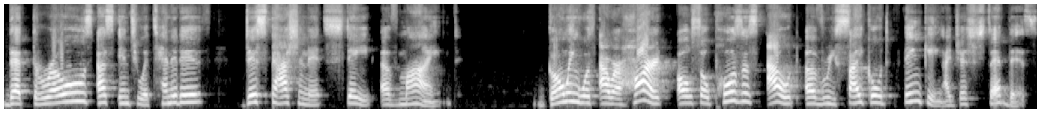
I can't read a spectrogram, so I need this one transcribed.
that throws us into a tentative, dispassionate state of mind. Going with our heart also pulls us out of recycled thinking. I just said this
